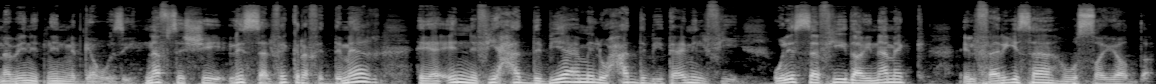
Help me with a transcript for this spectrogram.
ما بين اتنين متجوزين. نفس الشيء لسه الفكرة في الدماغ هي إن في حد بيعمل وحد بيتعمل فيه ولسه في دايناميك الفريسة والصياد ده.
